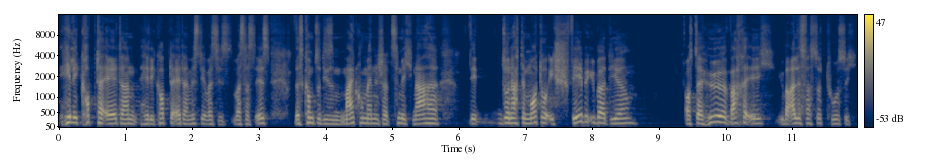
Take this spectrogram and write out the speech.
Helikoptereltern. Helikoptereltern, wisst ihr, was, ist, was das ist? Das kommt zu diesem Micromanager ziemlich nahe, die, so nach dem Motto, ich schwebe über dir, aus der Höhe wache ich über alles, was du tust, ich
